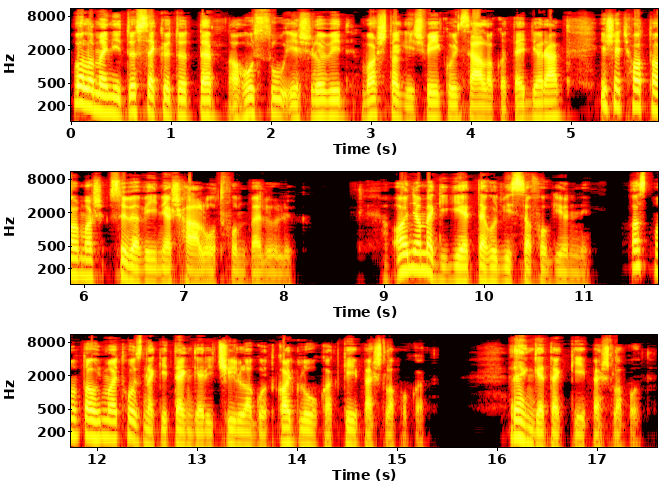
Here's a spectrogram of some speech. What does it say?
Valamennyit összekötötte, a hosszú és rövid, vastag és vékony szálakat egyaránt, és egy hatalmas, szövevényes hálót font belőlük. Anya megígérte, hogy vissza fog jönni. Azt mondta, hogy majd hoz neki tengeri csillagot, kagylókat, képeslapokat. Rengeteg képeslapot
